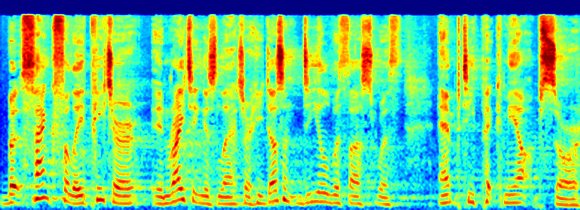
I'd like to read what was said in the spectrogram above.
But thankfully, Peter, in writing his letter, he doesn't deal with us with empty pick me ups or,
